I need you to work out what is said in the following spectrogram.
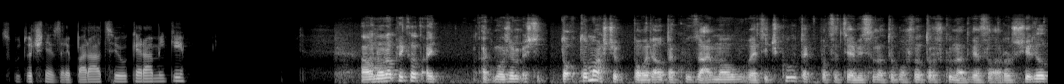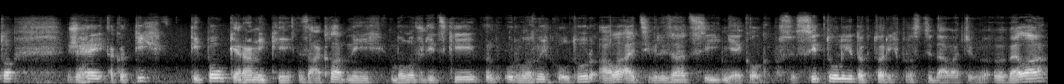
skutočne s reparáciou keramiky. A ono napríklad aj, ak môžem ešte, to, Tomáš čo povedal takú zaujímavú vecičku, tak v podstate by som na to možno trošku nadviazal a rozšíril to, že hej, ako tých typov keramiky základných bolo vždycky u rôznych kultúr, ale aj civilizácií niekoľko. Proste situly, do ktorých proste dávate veľa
